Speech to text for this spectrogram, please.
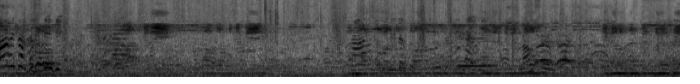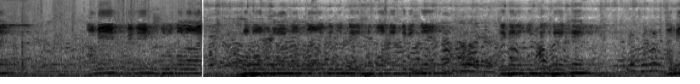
Ay, tabii. এখানে উপস্থিত হয়েছেন আমি মিটিং শুরু করার সফল করার জন্য ইতিমধ্যে সকল নেতৃবৃন্দ এখানে উপস্থিত হয়েছেন আমি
